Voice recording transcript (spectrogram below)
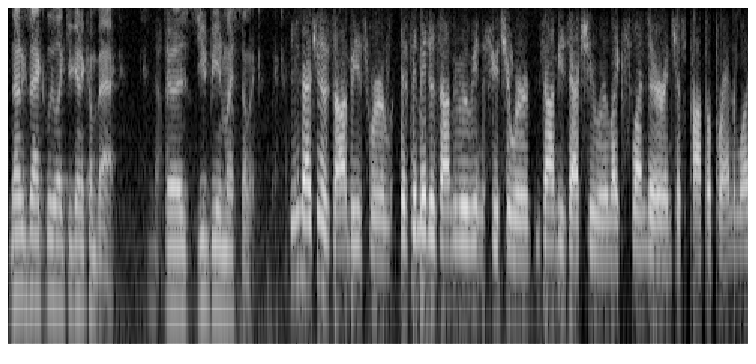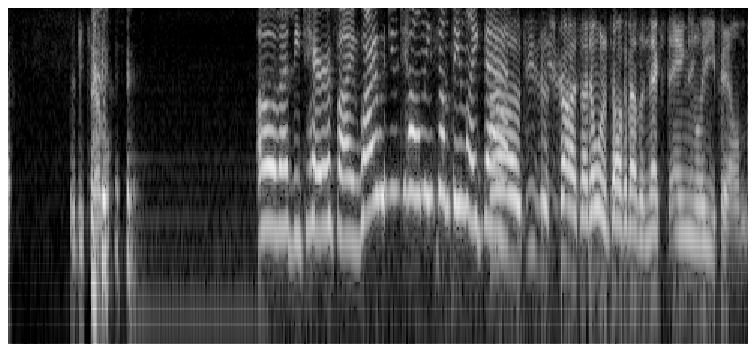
not exactly like you're going to come back. No. Because you'd be in my stomach. Can you imagine if zombies were, if they made a zombie movie in the future where zombies actually were like slender and just pop up randomly? It'd be terrible. Oh, that'd be terrifying. Why would you tell me something like that? Oh, Jesus Christ. I don't want to talk about the next Ang Lee film.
